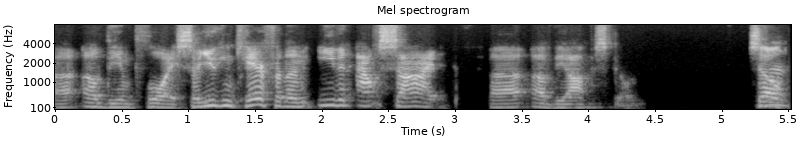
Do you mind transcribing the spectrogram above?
uh, of the employee. So you can care for them even outside uh, of the office building. So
